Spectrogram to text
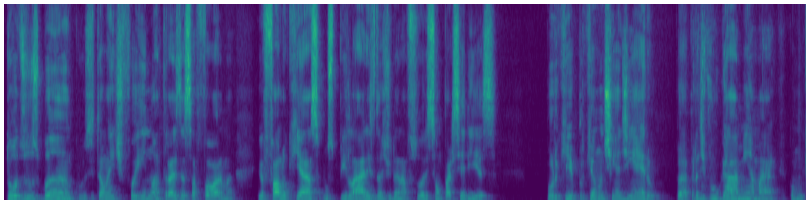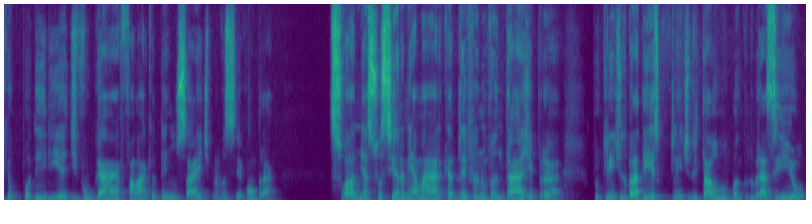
todos os bancos. Então a gente foi indo atrás dessa forma. Eu falo que as, os pilares da Juliana Flores são parcerias. Por quê? Porque eu não tinha dinheiro para divulgar a minha marca. Como que eu poderia divulgar, falar que eu tenho um site para você comprar? Só me associando a minha marca, levando vantagem para o cliente do Bradesco, cliente do Itaú, Banco do Brasil,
